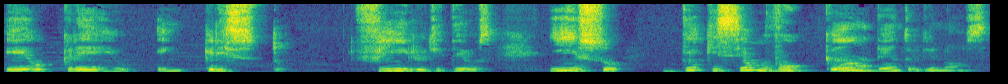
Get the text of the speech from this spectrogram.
Eu creio em Cristo, Filho de Deus. Isso tem que ser um vulcão dentro de nós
